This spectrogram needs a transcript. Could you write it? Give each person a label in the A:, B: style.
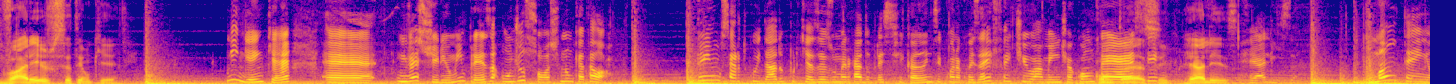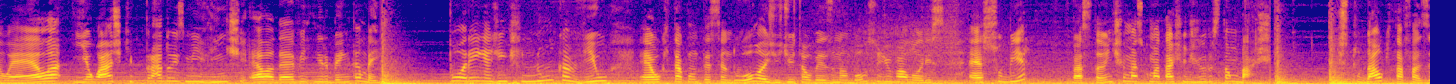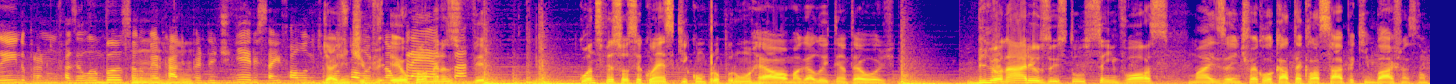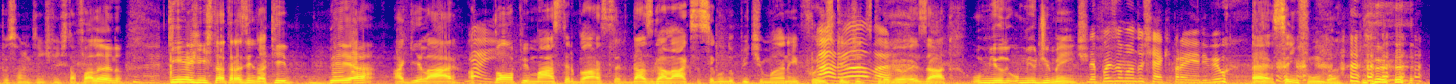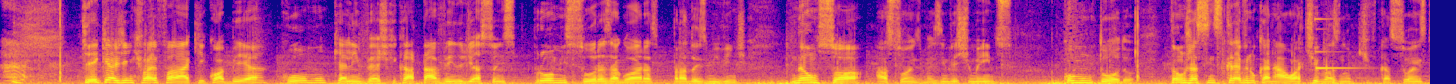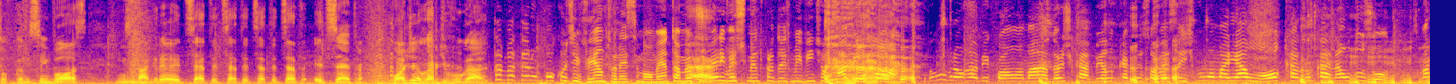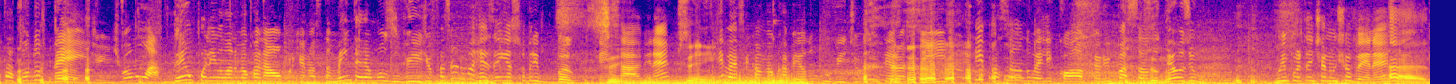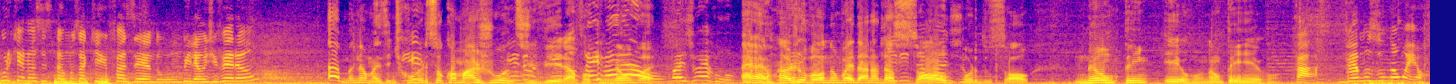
A: Varejo, você tem o quê?
B: Ninguém quer é, investir em uma empresa onde o sócio não quer estar lá. Tem um certo cuidado porque às vezes o mercado precifica antes e quando a coisa efetivamente acontece,
A: Acontece, realiza.
B: realiza. Mantenho ela e eu acho que para 2020 ela deve ir bem também. Porém, a gente nunca viu é, o que está acontecendo hoje de talvez uma bolsa de valores é, subir bastante, mas com uma taxa de juros tão baixa. Estudar o que está fazendo para não fazer lambança no
A: Uhum.
B: mercado e perder dinheiro e sair falando que,
A: Que a gente
B: valores
A: vê, eu
B: presta.
A: pelo menos vejo. Quantas pessoas você conhece que comprou por um real Magalu e tem até hoje? Bilionários, eu estou sem voz, mas a gente vai colocar a tecla SAP aqui embaixo, né, senão o pessoal não entende o que a gente está falando. Quem a gente está trazendo aqui? Bea Aguilar, a top Master Blaster das galáxias, segundo o Pit Money, foi isso que ele
B: Caramba!
A: descreveu. Exato. Humilde, humildemente.
B: Depois eu mando o cheque para ele, viu?
A: É, sem funda. O que, que a gente vai falar aqui com a Bea? Como que ela investe, o que, que ela tá vendo de ações promissoras agora para 2020? Não só ações, mas investimentos como um todo. Então já se inscreve no canal, ativa as notificações, estou ficando sem voz, Instagram, etc, etc, etc, etc, etc. Pode agora divulgar.
B: Tá batendo um pouco de vento nesse momento. É meu primeiro investimento para 2020 é o Rabicó. Comprar um Rabicó, um amarrador de cabelo, que a pessoa vai sair tipo uma Maria louca no canal dos outros. Mas tá tudo bem, gente. Vamos lá. Dê um pulinho lá no meu canal, porque nós também teremos vídeo fazendo uma resenha sobre bancos, quem
A: Sim.
B: sabe, né?
A: Sim.
B: E vai ficar o meu cabelo o vídeo inteiro assim, e passando o helicóptero, e passando Deus e o mundo. O importante é não chover, né?
A: É.
B: Porque nós estamos aqui fazendo um bilhão de verão.
A: É, mas não, mas a gente conversou com a Maju antes
B: e
A: de
B: não-
A: vir.
B: e
A: Ela
B: não
A: falou que não
B: verão,
A: vai.
B: Mas Ju errou.
A: É, a Maju falou não vai dar nada
B: Querida
A: sol,
B: Maju.
A: pôr do sol. Não tem erro, não tem erro.
B: Tá, vemos o não erro.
